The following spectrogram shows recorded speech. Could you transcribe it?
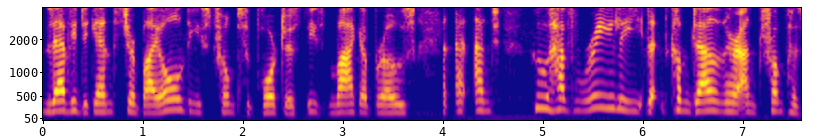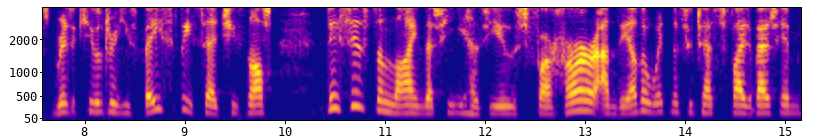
levied against her by all these Trump supporters, these MAGA bros, and, and who have really come down on her. And Trump has ridiculed her. He's basically said she's not this is the line that he has used for her and the other witness who testified about him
